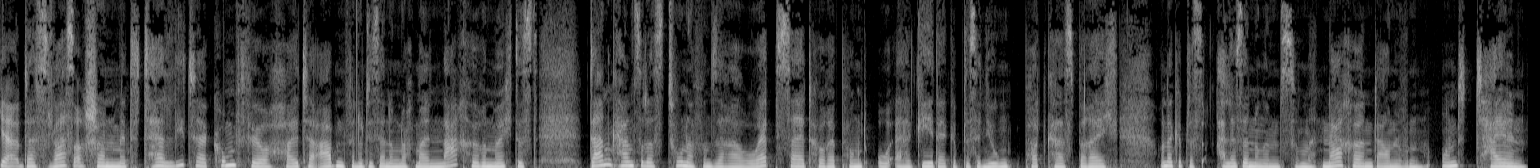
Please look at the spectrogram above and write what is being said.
Ja, das war's auch schon mit Talita Kum für heute Abend. Wenn du die Sendung nochmal nachhören möchtest, dann kannst du das tun auf unserer Website hore.org. Da gibt es den Jugendpodcast-Bereich und da gibt es alle Sendungen zum Nachhören, Downloaden und Teilen.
